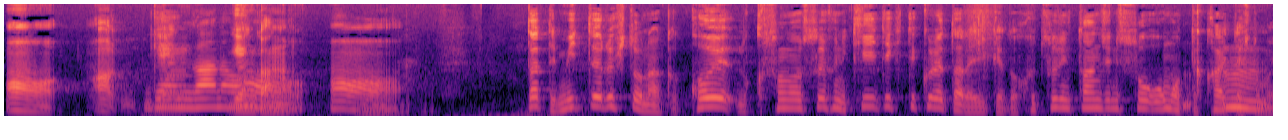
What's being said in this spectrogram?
あああ原画の方。原画の。ああだって見てる人なんか声そのそういうふうに聞いてきてくれたらいいけど普通に単純にそう思って書いた人も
